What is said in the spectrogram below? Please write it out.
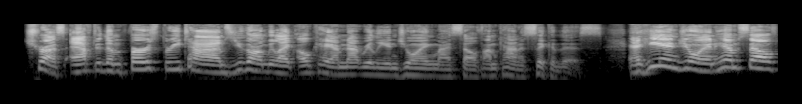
Trust. After them first three times, you're going to be like, okay, I'm not really enjoying myself. I'm kind of sick of this. And he enjoying himself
